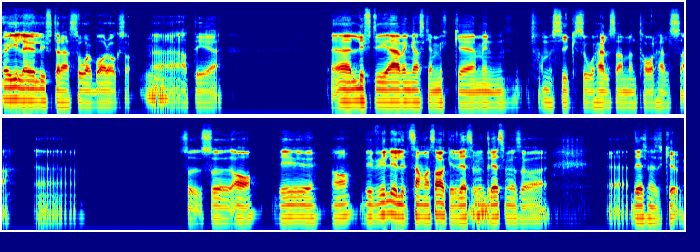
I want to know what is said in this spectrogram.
Jag gillar ju att lyfta det här sårbara också. Mm. Eh, att det uh, lyfter ju även ganska mycket min ja, men psykisk ohälsa, mental hälsa. Eh, så, så ja, det är ju, ja, vi vill ju lite samma saker. Det är det som, Mm. det är som är så, eh, det är som är så kul.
